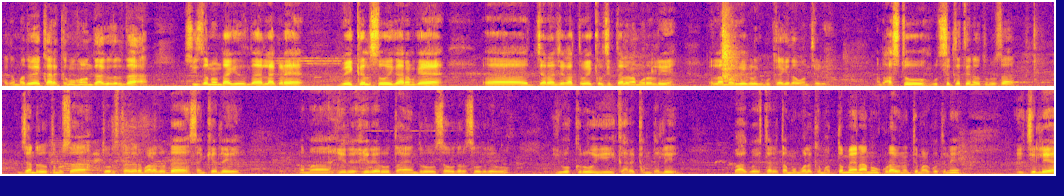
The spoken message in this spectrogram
ಯಾಕಂದ್ರೆ ಮದುವೆ ಕಾರ್ಯಕ್ರಮ ಒಂದಾಗೋದ್ರಿಂದ ಸೀಸನ್ ಒಂದಾಗಿದ್ದರಿಂದ ಎಲ್ಲ ಕಡೆ ವೆಹಿಕಲ್ಸು ಈಗ ನಮಗೆ ಜನ ಜಗತ್ತು ವೆಹಿಕಲ್ ಸಿಗ್ತಾ ಇಲ್ಲ ನಮ್ಮೂರಲ್ಲಿ. ಎಲ್ಲ ಮದುವೆಗಳಿಗೆ ಬುಕ್ ಆಗಿದ್ದಾವೆ ಅಂಥೇಳಿ ಅದು ಅಷ್ಟು ಉತ್ಸುಕತೆಯನ್ನು ಇವತ್ತು ಸಹ ಜನರು ಇವತ್ತು ಸಹ ತೋರಿಸ್ತಾ ಇದ್ದಾರೆ. ಭಾಳ ದೊಡ್ಡ ಸಂಖ್ಯೆಯಲ್ಲಿ ನಮ್ಮ ಹಿರಿಯ ಹಿರಿಯರು, ತಾಯಂದರು, ಸಹೋದರ ಸಹೋದರಿಯರು ಯುವಕರು ಈ ಕಾರ್ಯಕ್ರಮದಲ್ಲಿ ಭಾಗವಹಿಸ್ತಾರೆ. ತಮ್ಮ ಮೂಲಕ ಮತ್ತೊಮ್ಮೆ ನಾನು ಕೂಡ ವಿನಂತಿ ಮಾಡ್ಕೋತೀನಿ. ಈ ಜಿಲ್ಲೆಯ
